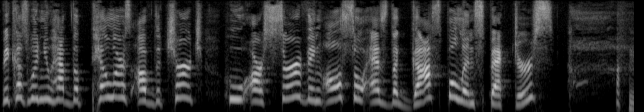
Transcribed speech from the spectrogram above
Because when you have the pillars of the church who are serving also as the gospel inspectors,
